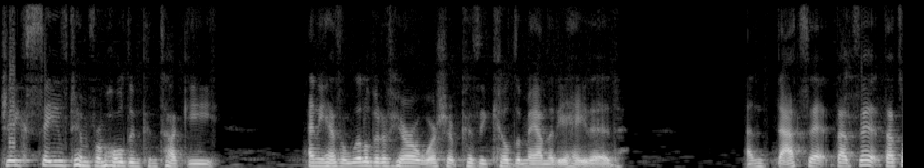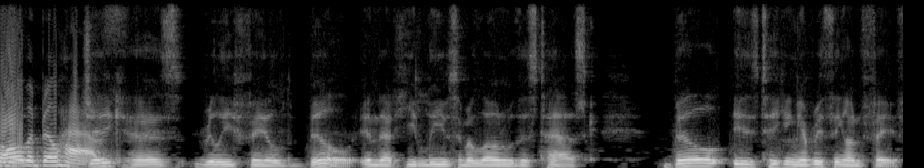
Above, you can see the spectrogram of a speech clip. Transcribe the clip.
Jake saved him from Holden, Kentucky, and he has a little bit of hero worship because he killed the man that he hated. And that's it. That's it. That's all that Bill has. Jake has really failed Bill in that he leaves him alone with this task. Bill is taking everything on faith.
